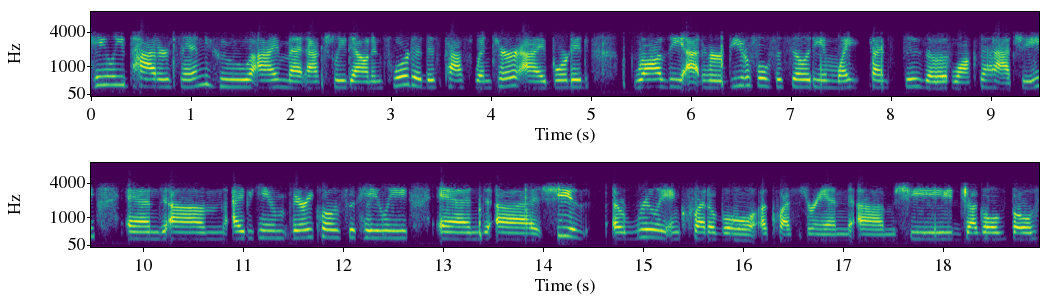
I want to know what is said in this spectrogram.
Haley Patterson, who I met actually down in Florida this past winter. I boarded Rosie at her beautiful facility in White Fences of Loxahatchee, and um, I became very close with Haley, and uh, she is a really incredible equestrian. Um, she juggles both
